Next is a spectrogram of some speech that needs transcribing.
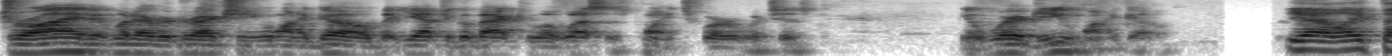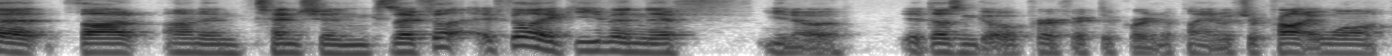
drive it whatever direction you want to go. But you have to go back to what wes's points were which is you know where do you want to go? Yeah i like that thought on intention because i feel i feel like even if you know it doesn't go perfect according to plan, which it probably won't.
